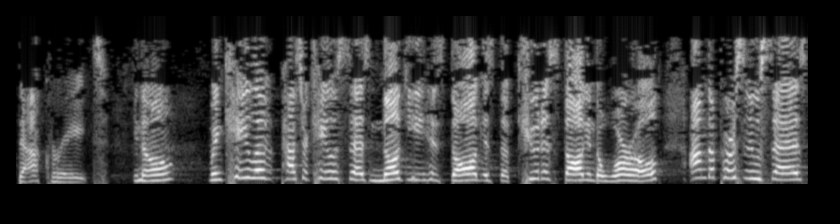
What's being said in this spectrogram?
that great. You know? When Caleb, Pastor Caleb says Nuggy, his dog, is the cutest dog in the world, I'm the person who says,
